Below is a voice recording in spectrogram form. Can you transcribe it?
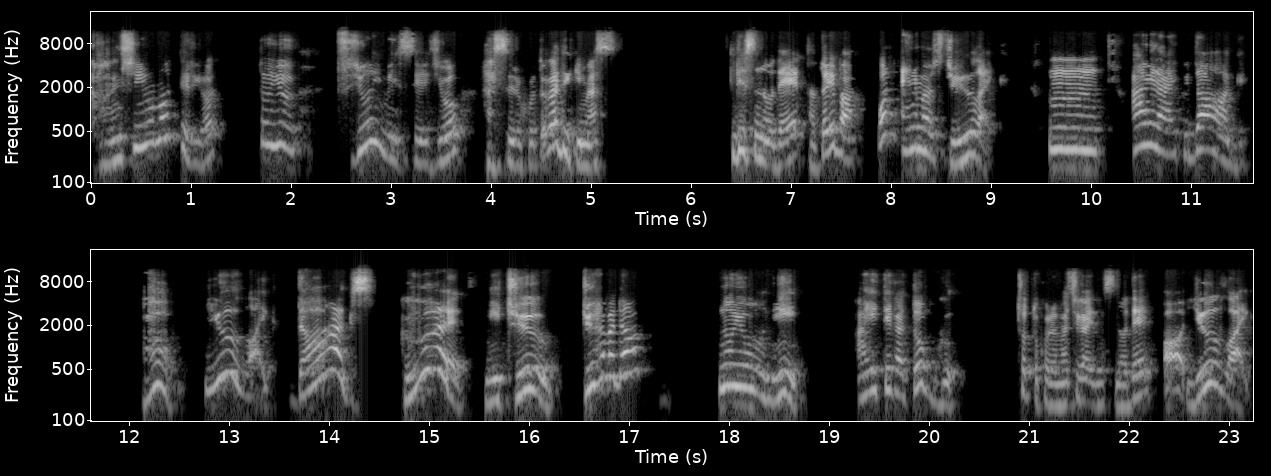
関心を持ってるよ。という強いメッセージを発することができます。ですので、例えば、What animals do you like? Mm, I like dog. Oh, you like dogs. Good. Me too. Do you have a dog? のように、相手がドッグ。ちょっとこれ間違いですので、Oh, you like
